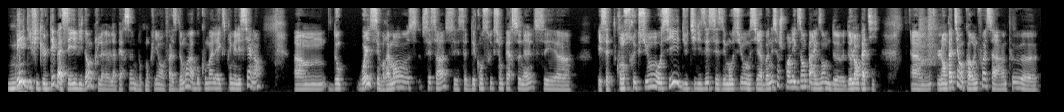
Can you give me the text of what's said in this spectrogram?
mes difficultés, bah c'est évident que la, personne, donc mon client en face de moi, a beaucoup mal à exprimer les siennes. Hein. donc oui, c'est vraiment c'est ça, c'est cette déconstruction personnelle, c'est et cette construction aussi d'utiliser ses émotions aussi à bon escient. Je prends l'exemple par exemple de, de l'empathie. Euh, l'empathie, encore une fois, ça a un peu, euh,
